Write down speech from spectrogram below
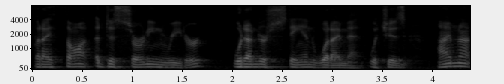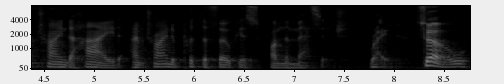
but I thought a discerning reader would understand what I meant, which is I'm not trying to hide, I'm trying to put the focus on the message. Right. So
